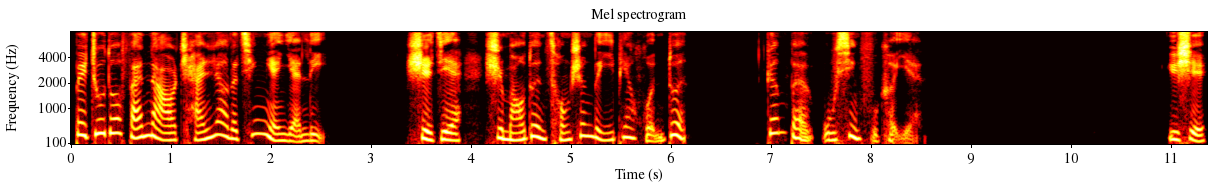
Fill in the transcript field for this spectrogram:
被诸多烦恼缠绕的青年眼里，世界是矛盾丛生的一片混沌。根本无幸福可言。于是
